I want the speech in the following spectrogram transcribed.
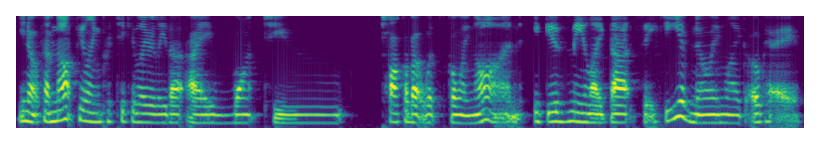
you know, if I'm not feeling particularly that I want to talk about what's going on, it gives me like that safety of knowing, like, okay,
